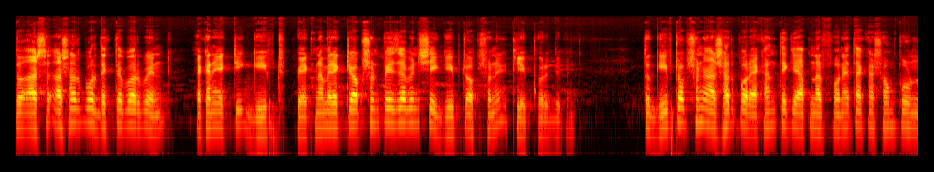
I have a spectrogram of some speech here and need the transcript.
তো আসা, আসার পর দেখতে পারবেন এখানে একটি গিফট প্যাক নামের একটি অপশন পেয়ে যাবেন, সেই গিফট অপশনে ক্লিক করে দেবেন। তো গিফট অপশনে আসার পর এখান থেকে আপনার ফোনে থাকা সম্পূর্ণ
